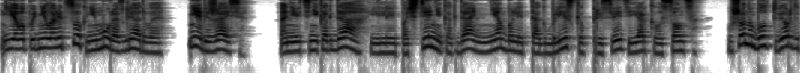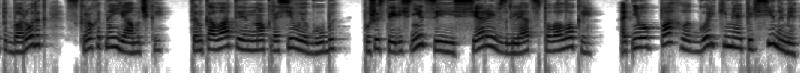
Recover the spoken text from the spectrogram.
Ева подняла лицо к нему, разглядывая. Не обижайся. Они ведь никогда или почти никогда не были так близко при свете яркого солнца. У Шона был твердый подбородок с крохотной ямочкой, тонковатые, но красивые губы, пушистые ресницы и серый взгляд с поволокой. От него пахло горькими апельсинами,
